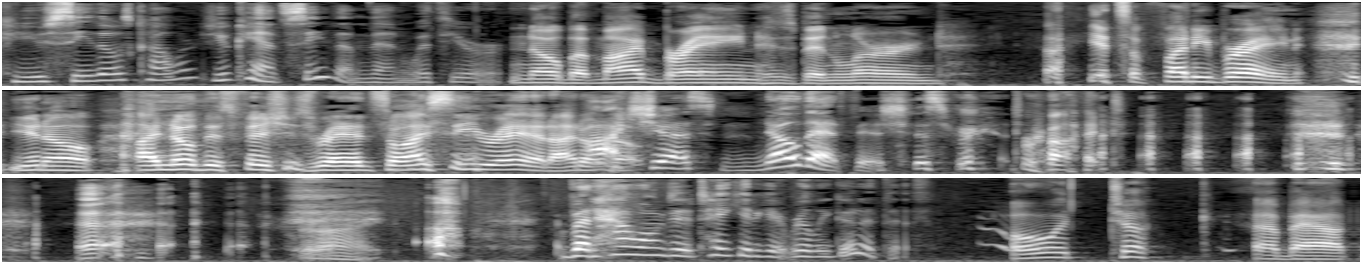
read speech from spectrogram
can you see those colors? You can't see them then with your. No, but my brain has been learned. it's a funny brain. You know, I know this fish is red, so I see red. I don't I know. just know that fish is red. Right. right. But how long did it take you to get really good at this? Oh, it took about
